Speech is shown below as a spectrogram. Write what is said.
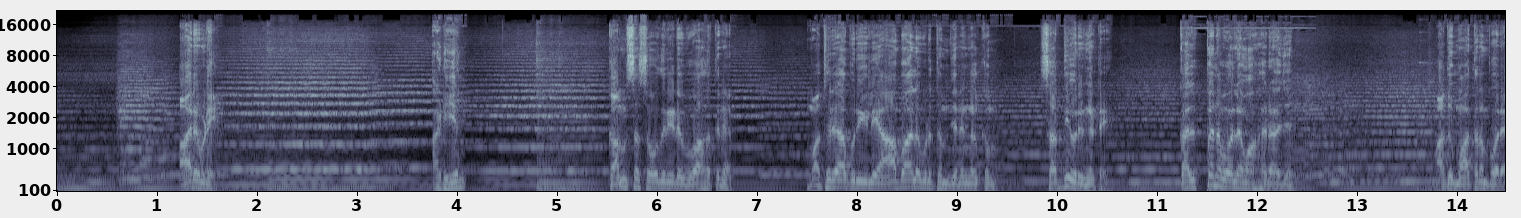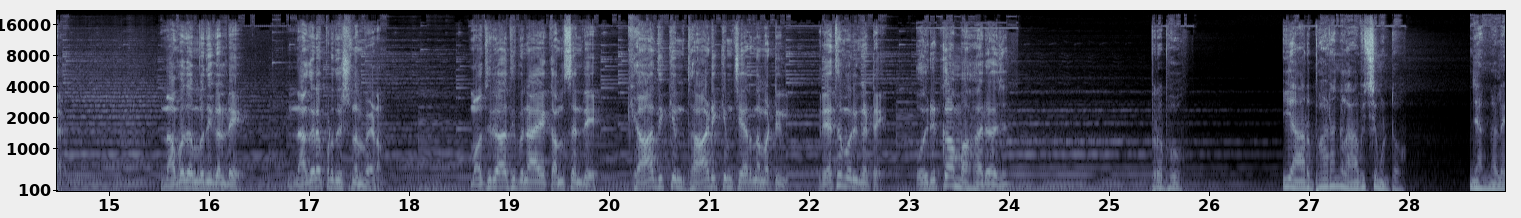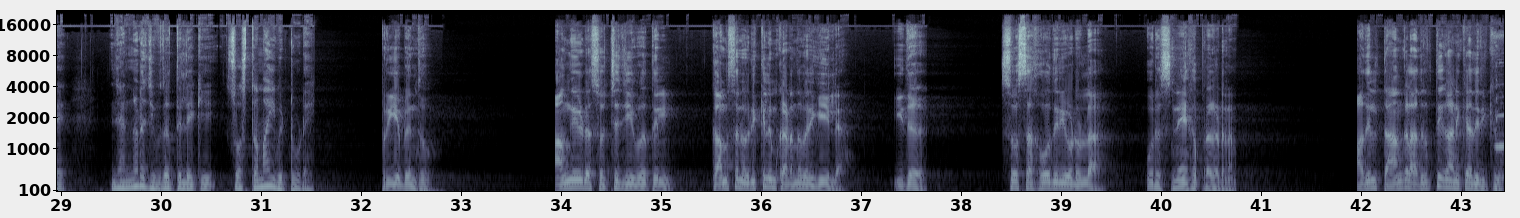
ആരെവിടെ? അടിയൻ. കംസ സോദരിയുടെ വിവാഹത്തിന് മധുരാപുരിയിലെ ആബാലവൃദ്ധം ജനങ്ങൾക്കും സദ്യ ഒരുങ്ങട്ടെ. കൽപ്പന പോലെ മഹാരാജൻ. അതുമാത്രം പോരാ. നവദമ്പതികളുടെ നഗരപ്രദക്ഷിണം വേണം. മധുരാധിപനായ കംസന്റെ ഖ്യാതിക്കും ധാടിക്കും ചേർന്ന മട്ടിൽ രഥമൊരുങ്ങട്ടെ. ഒരുക്കാം മഹാരാജൻ. പ്രഭു ഈ ആർഭാടങ്ങൾ ആവശ്യമുണ്ടോ? ഞങ്ങളെ ഞങ്ങളുടെ ജീവിതത്തിലേക്ക് സ്വസ്ഥമായി വിട്ടൂടെ? പ്രിയ ബന്ധു അങ്ങയുടെ സ്വച്ഛ ജീവിതത്തിൽ കംസൻ ഒരിക്കലും കടന്നു വരികയില്ല. ഇത് സ്വസഹോദരിയോടുള്ള ഒരു സ്നേഹപ്രകടനം. അതിൽ താങ്കൾ അതൃപ്തി കാണിക്കാതിരിക്കൂ.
